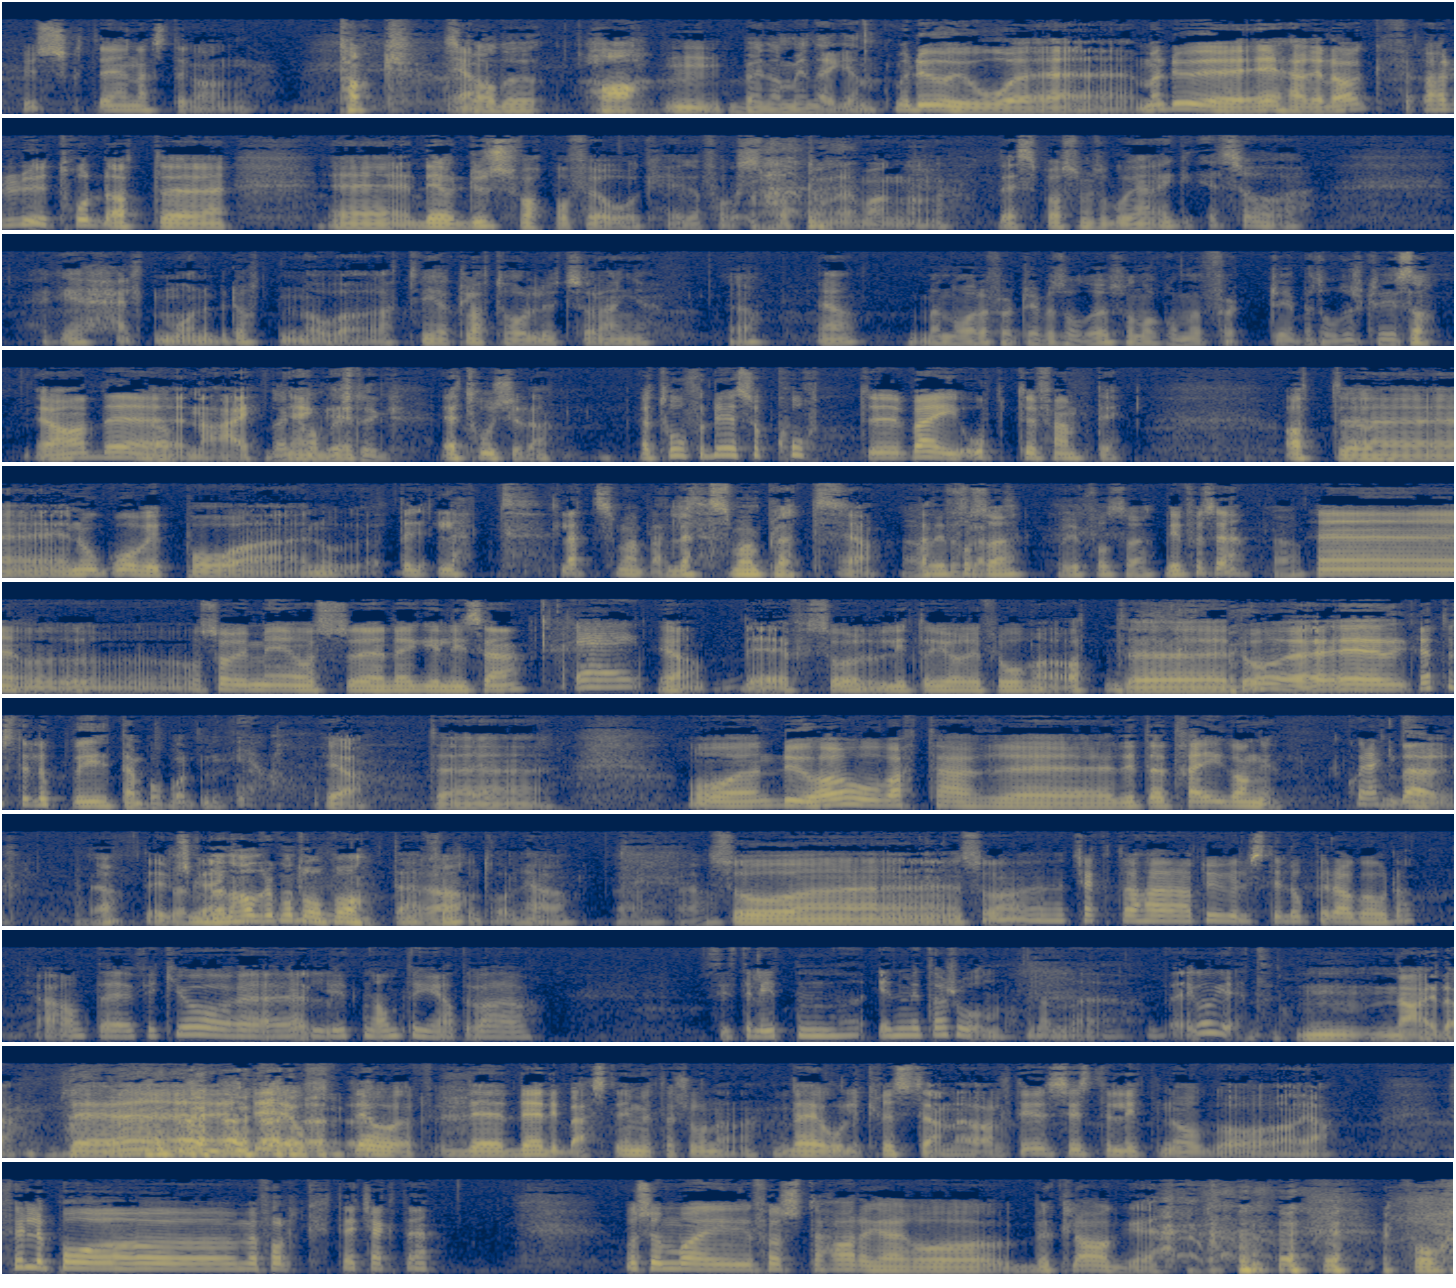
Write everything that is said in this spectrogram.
Husk det neste gang. Takk skal Ja. du ha, Mm. Benjamin Eggen. Men du jo eh, Men du er her i dag. Hadde du trodd at eh, eh, Det er jo du svart på før òg. Jeg har faktisk spurt om det mange ganger. Det er spørsmål som går igjen. Jeg er så Jeg er helt månebedotten over at vi har klart å holde ut så lenge. Ja. Ja. Men nå er det 40 episoder, så nå kommer 40-episoderskrisa. Ja, det Ja, Nei. den kan bli stygg. Jeg, tror ikke det. Jeg tror for det er så kort vei opp til 50 at eh, nå går vi på eh, nå, Det er lett. Lett som en plett. Lett som en plett. Ja, ja vi får. Vi får se. Vi får se. Ja. Eh, og- og så har vi med oss eh, deg, Elise. Hei. Ja, det er så lite å gjøre i Flora at eh, da er det greit å stille opp i Tempopodden. Ja. Ja. Det, og du har jo vært her eh, Dette er tredje gangen. Korrekt. Der. Ja, Det den, den hadde du kontroll på. Den er Ja. full kontroll, ja. ja, ja. Så, eh, så kjekt å ha at du vil stille opp i dag òg, da. Ja, det fikk jo en liten antydning at det var siste liten invitasjon, men eh, det går greit. Mm, Nei da. Det, det, det, det, er de beste invitasjonene. Det er Ole Kristian alltid siste liten òg, og ja. Fylle på med folk. Det er kjekt, det. Og så må jeg først ha deg her og beklage for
